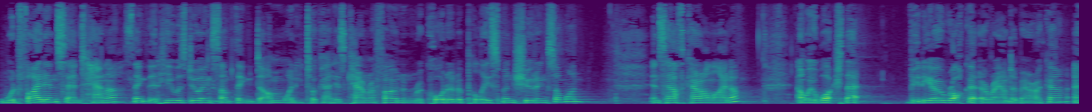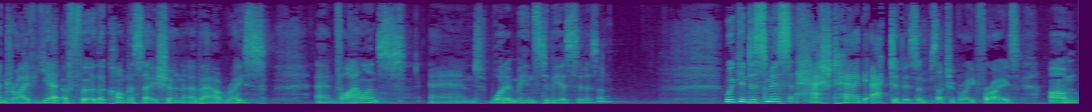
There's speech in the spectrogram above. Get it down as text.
Would Feidin Santana think that he was doing something dumb when he took out his camera phone and recorded a policeman shooting someone in South Carolina? And we watched that video rocket around America and drive yet a further conversation about race and violence and what it means to be a citizen. We can dismiss hashtag activism, such a great phrase, um,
